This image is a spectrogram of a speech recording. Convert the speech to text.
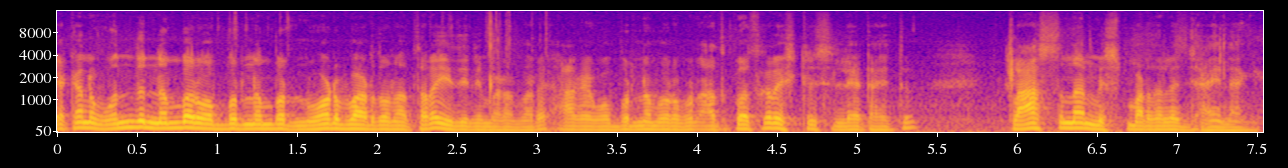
ಯಾಕಂದರೆ ಒಂದು ನಂಬರ್ ಒಬ್ಬರು ನಂಬರ್ ನೋಡಬಾರ್ದು ಅನ್ನೋ ಥರ ಇದ್ದೀನಿ ಮೇಡಮ್ ಅವರೇ. ಹಾಗಾಗಿ ಒಬ್ಬರು ನಂಬರ್ ಒಬ್ಬರು ಅದಕ್ಕೋಸ್ಕರ ಇಷ್ಟು ಲೇಟ್ ಆಯಿತು. ಕ್ಲಾಸನ್ನ ಮಿಸ್ ಮಾಡ್ದಲ್ಲೇ ಜಾಯ್ನ್ ಆಗಿ.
